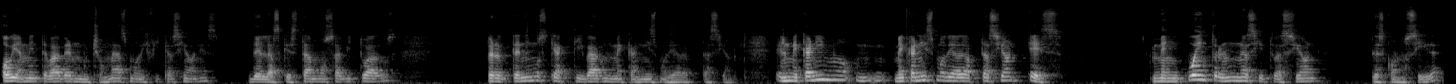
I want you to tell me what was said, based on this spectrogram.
Obviamente va a haber mucho más modificaciones, de las que estamos habituados, pero tenemos que activar un mecanismo de adaptación. El mecanismo, mecanismo de adaptación es, me encuentro en una situación desconocida,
